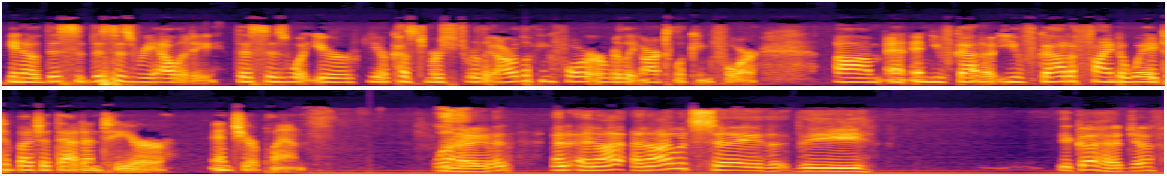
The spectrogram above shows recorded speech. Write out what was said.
you know this this is reality this is what your your customers really are looking for or really aren't looking for um, and and you've got to you've got to find a way to budget that into your into your plan well, right. and and I and I would say that the yeah, go ahead, Jeff.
